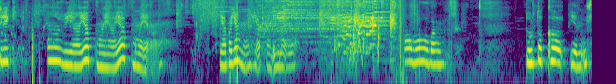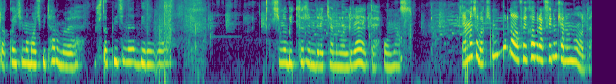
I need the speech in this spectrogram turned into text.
Direkt abi ya yapma ya yapma ya. Yapacağım mı? Yapmadı bravo. Aa ben 4 dakika yani 3 dakika içinde maç biter mi be? 3 dakika içinde birinci. Şimdi bitiririm direkt kendimi öldürerek de olmaz. Yani mesela bak şimdi burada AFK bıraksaydım kendimi orada.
